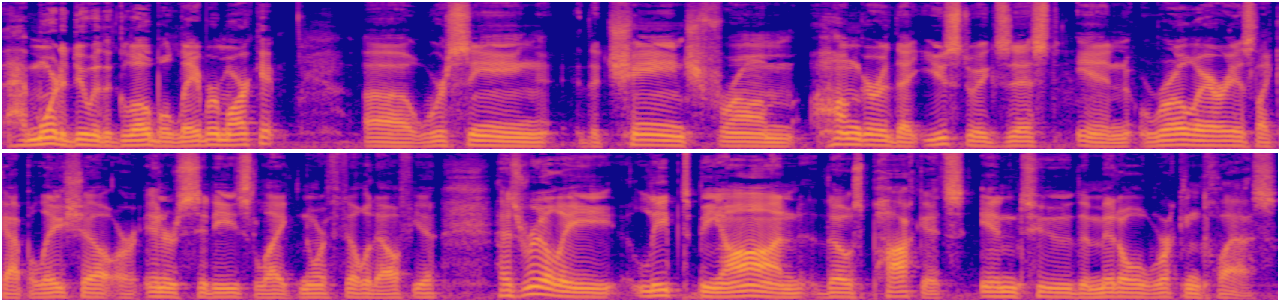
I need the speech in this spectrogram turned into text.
have more to do with the global labor market uh, we're seeing the change from hunger that used to exist in rural areas like Appalachia or inner cities like North Philadelphia has really leaped beyond those pockets into the middle working class.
